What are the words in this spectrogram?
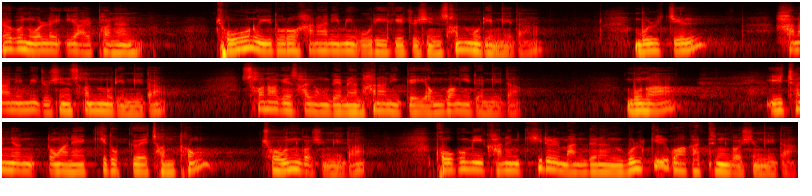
여러분, 원래 이 알파는 좋은 의도로 하나님이 우리에게 주신 선물입니다. 물질, 하나님이 주신 선물입니다. 선하게 사용되면 하나님께 영광이 됩니다. 문화, 2000년 동안의 기독교의 전통, 좋은 것입니다. 복음이 가는 길을 만드는 물길과 같은 것입니다.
